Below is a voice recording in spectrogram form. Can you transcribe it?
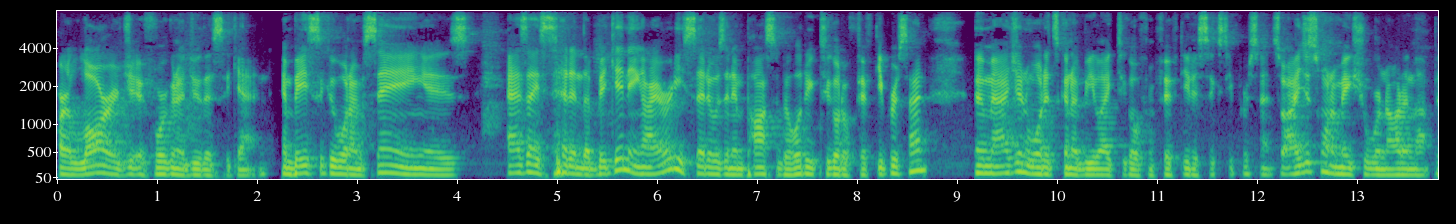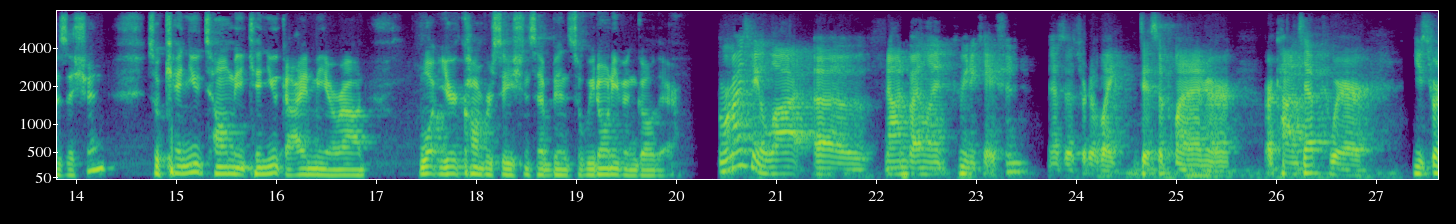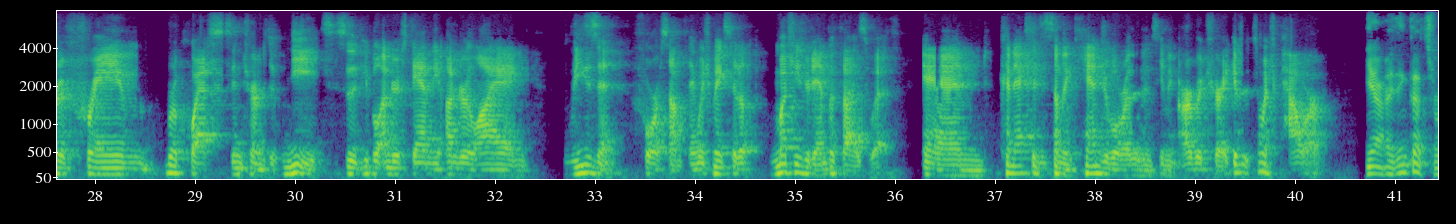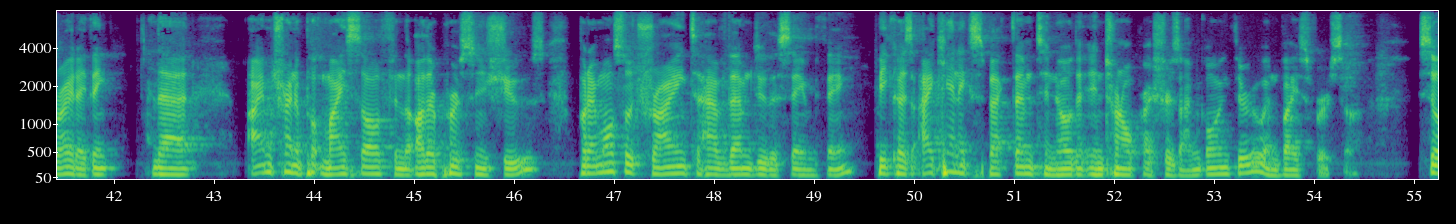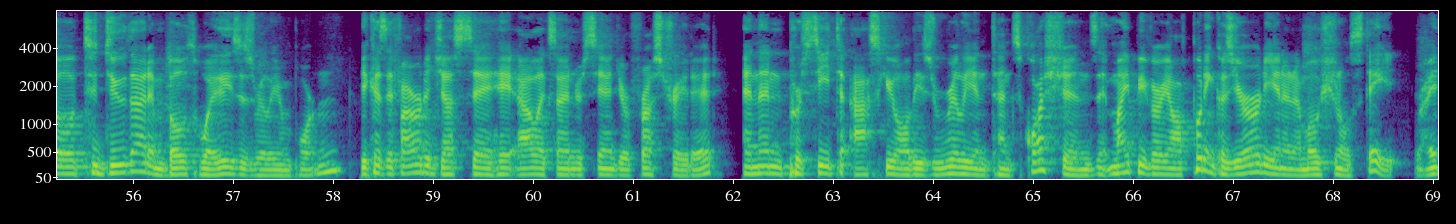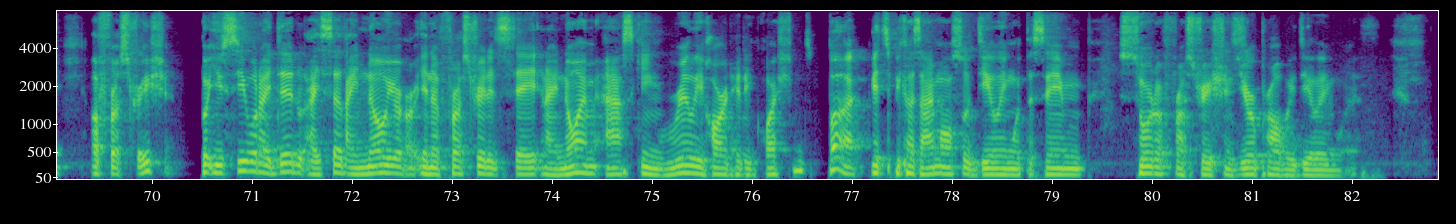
are large if we're going to do this again. And basically, what I'm saying is as I said in the beginning, I already said it was an impossibility to go to 50%. Imagine what it's going to be like to go from 50 to 60%. So I just want to make sure we're not in that position. So can you tell me, can you guide me around what your conversations have been so we don't even go there? It reminds me a lot of nonviolent communication as a sort of like discipline or, or concept where you sort of frame requests in terms of needs so that people understand the underlying reason for something, which makes it much easier to empathize with and connects it to something tangible rather than seeming arbitrary. It gives it so much power. Yeah, I think that's right. I think that I'm trying to put myself in the other person's shoes, but I'm also trying to have them do the same thing because I can't expect them to know the internal pressures I'm going through and vice versa. So to do that in both ways is really important because if I were to just say, Hey, Alex, I understand you're frustrated and then proceed to ask you all these really intense questions, it might be very off putting because you're already in an emotional state, right? Of frustration. But you see what I did? I said, I know you're in a frustrated state and I know I'm asking really hard hitting questions, but it's because I'm also dealing with the same sort of frustrations you're probably dealing with.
